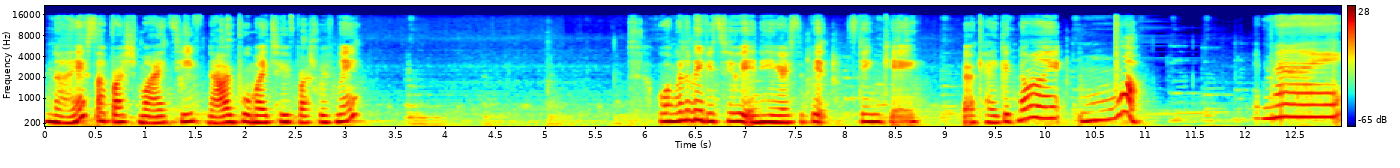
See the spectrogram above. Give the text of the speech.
Nice. I'll brush my teeth now. I brought my toothbrush with me. Oh, I'm gonna leave you to it in here. It's a bit stinky. Okay, good night. Mwah. Good night.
